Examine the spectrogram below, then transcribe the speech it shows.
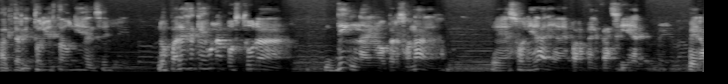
al territorio estadounidense. Nos parece que es una postura digna en lo personal, eh, solidaria de parte del canciller, pero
